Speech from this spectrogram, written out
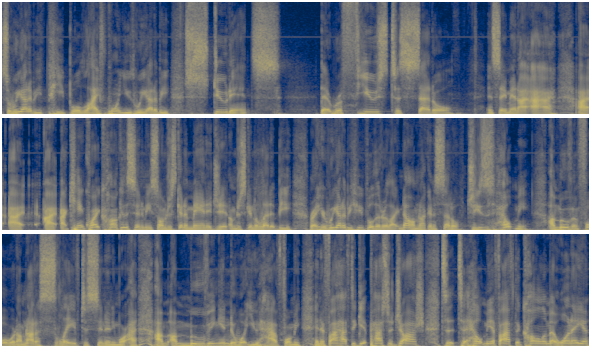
So we got to be people, Life Point Youth, we got to be students that refuse to settle and say, man, I, I, I, I, I can't quite conquer this enemy, so I'm just going to manage it. I'm just going to let it be right here. We got to be people that are like, no, I'm not going to settle. Jesus, help me. I'm moving forward. I'm not a slave to sin anymore. I, I'm, I'm moving into what you have for me. And if I have to get Pastor Josh to, to help me, if I have to call him at 1 a.m.,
